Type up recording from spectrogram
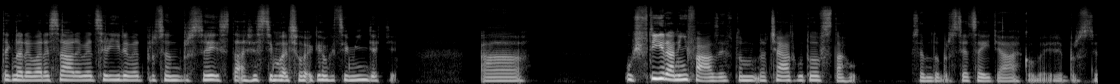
tak na 99,9% prostě jistá, že s tímhle člověkem chci mít děti. A už v té rané fázi, v tom začátku toho vztahu, jsem to prostě cítila, jakoby, že prostě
